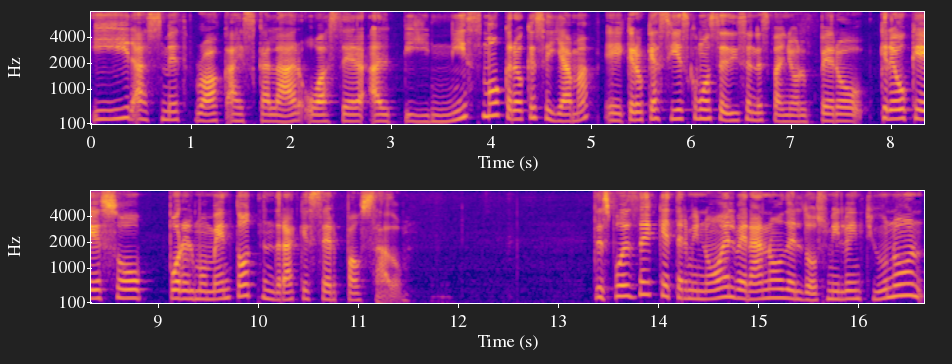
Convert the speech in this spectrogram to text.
ir a Smith Rock a escalar o hacer alpinismo, creo que se llama. Eh, creo que así es como se dice en español, pero creo que eso por el momento tendrá que ser pausado. Después de que terminó el verano del 2021,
